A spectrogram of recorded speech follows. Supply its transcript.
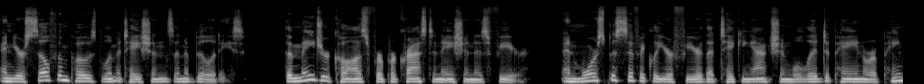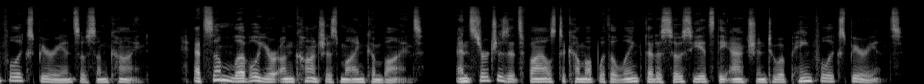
and your self imposed limitations and abilities. The major cause for procrastination is fear, and more specifically, your fear that taking action will lead to pain or a painful experience of some kind. At some level, your unconscious mind combines and searches its files to come up with a link that associates the action to a painful experience.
